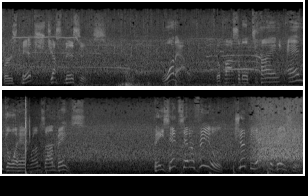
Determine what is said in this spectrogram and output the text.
First pitch just misses. One out. The possible tying and go-ahead runs on base. Base hit center field. Should be extra bases.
